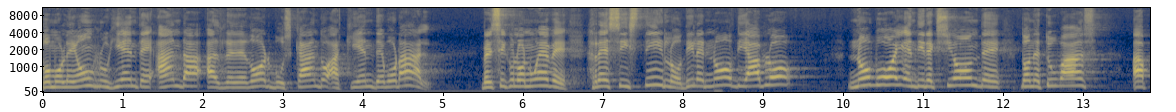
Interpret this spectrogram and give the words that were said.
como león rugiente anda alrededor buscando a quien devorar. Versículo 9, resistirlo. Dile, no, diablo, No voy en dirección de donde tú vas a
